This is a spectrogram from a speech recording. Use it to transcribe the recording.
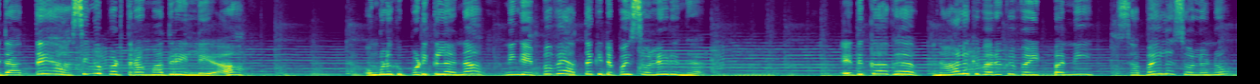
இது அத்தையை அசிங்கப்படுத்துற மாதிரி இல்லையா? உங்களுக்கு பிடிக்கலன்னா நீங்க இப்பவே அத்தை கிட்ட போய் சொல்லிடுங்க. எதுக்காக நாளைக்கு வரைக்கும் வெயிட் பண்ணி சபையில சொல்லணும்?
